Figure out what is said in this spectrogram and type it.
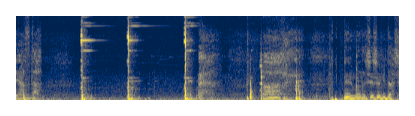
jazda. Ach. Nie mam nadzieję, że widać.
